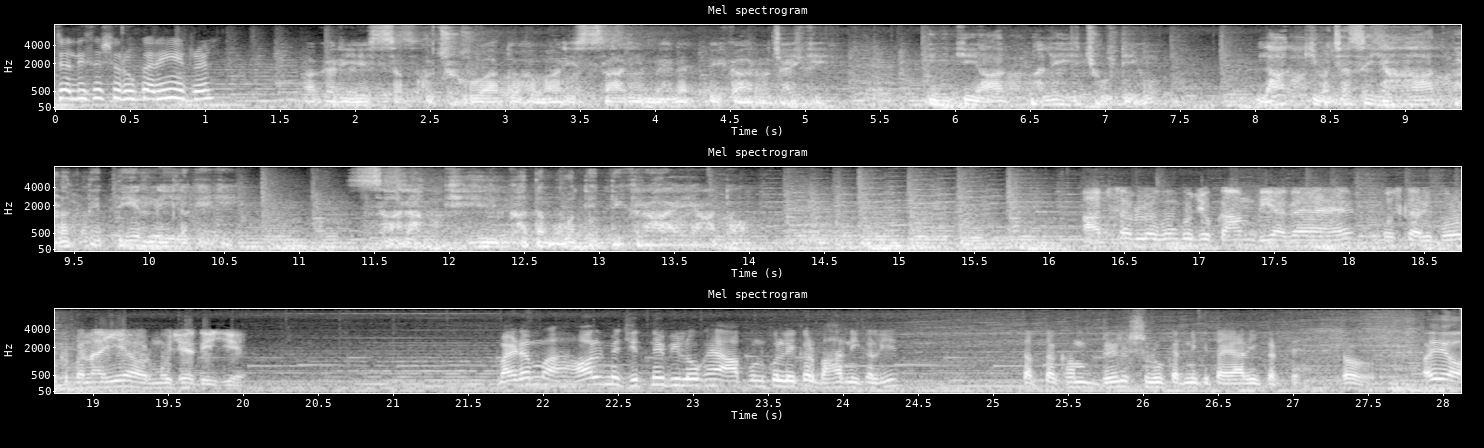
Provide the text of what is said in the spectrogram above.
जल्दी से शुरू करें ये ड्रिल अगर ये सब कुछ हुआ तो हमारी सारी मेहनत बेकार हो जाएगी। इनकी आग भले ही छोटी हो लाख की वजह से यहाँ आग भड़कते देर नहीं लगेगी। सारा खेल खत्म होते दिख रहा है यहाँ तो। आप सब लोगों को जो काम दिया गया है उसका रिपोर्ट बनाइए और मुझे दीजिए। मैडम हॉल में जितने भी लोग हैं आप उनको लेकर बाहर निकलिए। तब तक हम ड्रिल शुरू करने की तैयारी करते हैं। तो अयो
